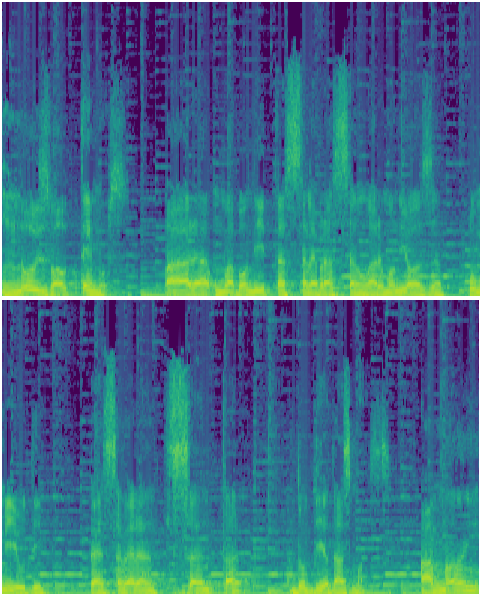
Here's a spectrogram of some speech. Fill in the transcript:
nos voltemos para uma bonita celebração harmoniosa, humilde, perseverante, santa do Dia das Mães. A mãe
